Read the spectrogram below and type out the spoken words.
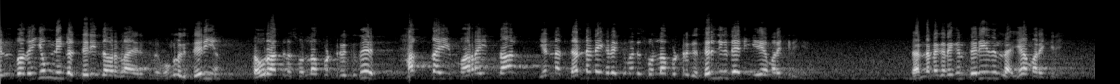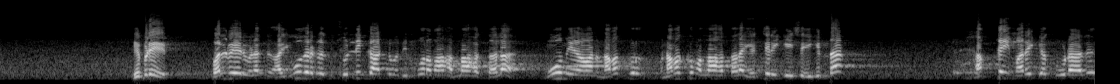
என்பதையும் நீங்கள் தெரிந்தவர்களா இருக்கிறது உங்களுக்கு தெரியும். சௌராத்திர சொல்லப்பட்டிருக்குது ஹக்கை மறைத்தால் என்ன தண்டனை கிடைக்கும் என்று சொல்லப்பட்டிருக்கு. தெரிஞ்சுக்கிட்டே நீங்க ஏன் மறைக்கிறீங்க? தண்டனை கிடைக்கும் தெரியுது இல்ல ஏன் மறைக்கிறீங்க? இப்படி பல்வேறு விளக்கு யூதர்களுக்கு சொல்லி காட்டுவதன் மூலமாக அல்லாஹத்தால மூமியான நமக்கு நமக்கும் அல்லாஹத்தால எச்சரிக்கை செய்கின்றான். ஹக்கை மறைக்க கூடாது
